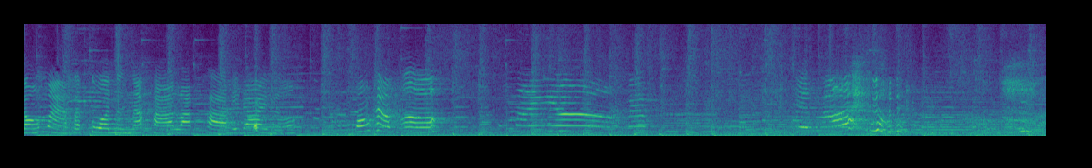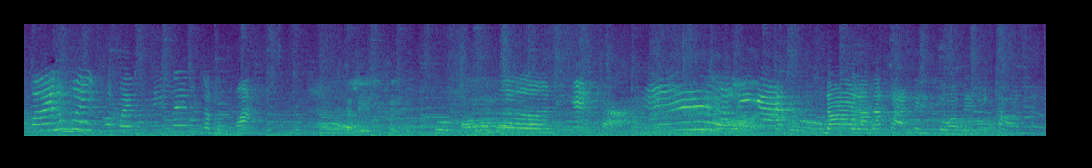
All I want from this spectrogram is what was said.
น้องหมาสักตัวหนึ่งนะคะ รักพาให้ได้เนอะ เบบี้คอนเนอร์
